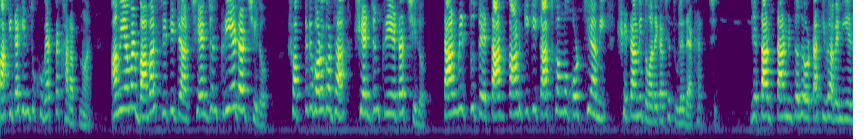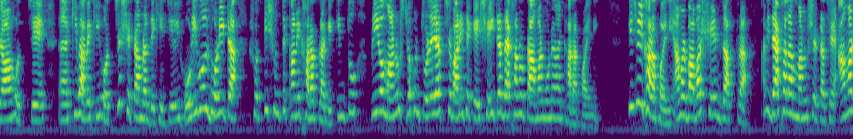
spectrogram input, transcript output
বাকিটা কিন্তু খুব একটা খারাপ নয়। আমি আমার বাবার স্মৃতিটা, সে একজন ক্রিয়েটার ছিল। সব থেকে বড় কথা, সে একজন ক্রিয়েটার ছিল। তার মৃত্যুতে তার তার কি কি কাজকর্ম করছি আমি, সেটা আমি তোমাদের কাছে তুলে দেখাচ্ছি। যে তার তার মৃতদেহটা কীভাবে নিয়ে যাওয়া হচ্ছে কীভাবে কি হচ্ছে, সেটা আমরা দেখেছি ওই হরিবোল ধ্বনিটা সত্যি শুনতে কানে খারাপ লাগে, কিন্তু প্রিয় মানুষ যখন চলে যাচ্ছে বাড়ি থেকে, সেইটা দেখানোটা আমার মনে হয় খারাপ হয়নি। কিছুই খারাপ হয়নি। আমার বাবার শেষ যাত্রা। আমি দেখালাম মানুষের কাছে। আমার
